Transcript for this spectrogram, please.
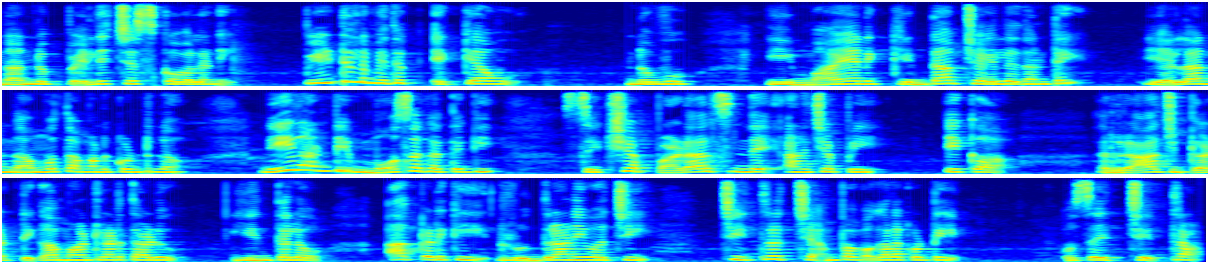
నన్ను పెళ్ళి చేసుకోవాలని పీటల మీద ఎక్కావు. నువ్వు ఈ మాయని కిడ్నాప్ చేయలేదంటే ఎలా నమ్ముతామనుకుంటున్నావు? నీలాంటి మోసగతికి శిక్ష పడాల్సిందే అని చెప్పి ఇక రాజ్ గట్టిగా మాట్లాడతాడు. ఇంతలో అక్కడికి రుద్రాణి వచ్చి చిత్ర చెంప పగలకొట్టి ఒసే చిత్ర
